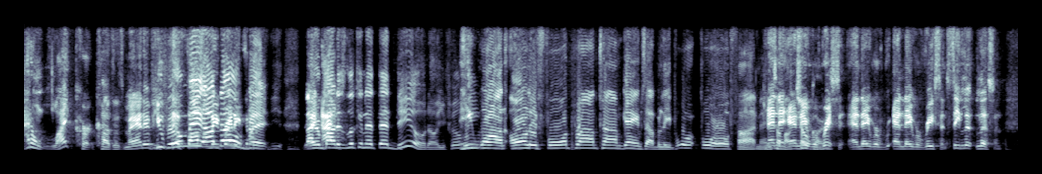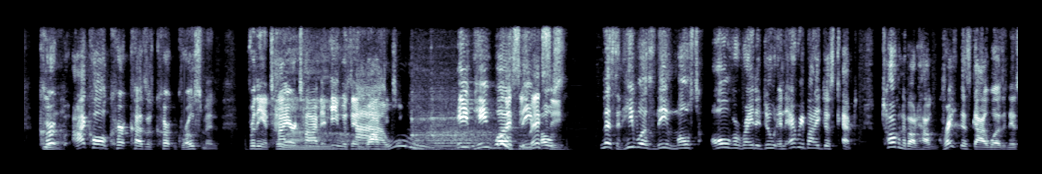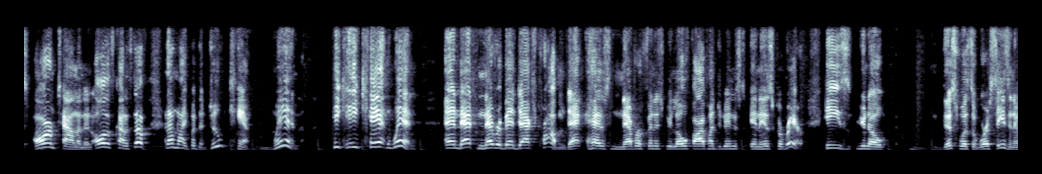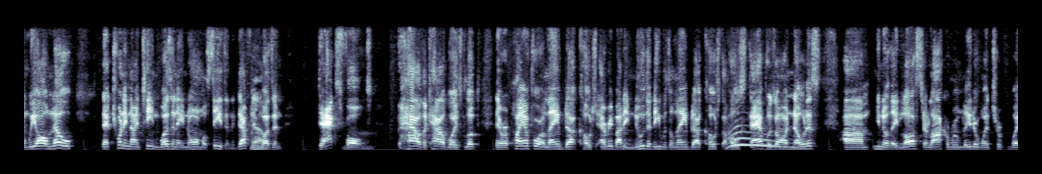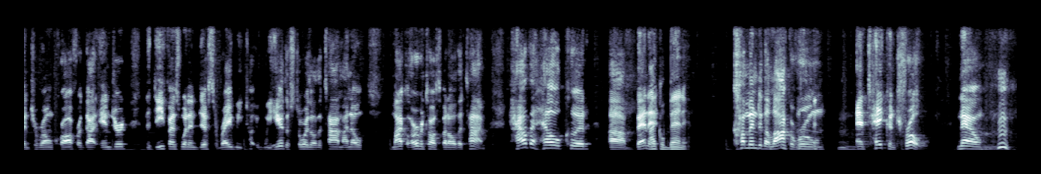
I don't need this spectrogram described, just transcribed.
I don't like Kirk Cousins, man. If you, You feel me? follow I for any know, but Like, I- everybody's looking at that deal, though. You feel he me? He won only four primetime games, I believe, four, four or five. man. And they, and they were recent, and they were and they were recent. See, li- listen, Kirk. I call Kirk Cousins Kirk Grossman for the entire time that he was in Ah, Washington. ooh. He he was Rexy, the Rexy. most. Listen, he was the most overrated dude, and everybody just kept talking about how great this guy was and his arm talent and all this kind of stuff. And I'm like, but the dude can't win. He he can't win, and that's never been Dak's problem. Dak has never finished below 500 in his, in his career. He's you know, this was the worst season, and we all know that 2019 wasn't a normal season. It definitely No. wasn't Dak's fault mm-hmm. How the Cowboys looked. They were playing for a lame duck coach. Everybody knew that he was a lame duck coach. The whole staff was on notice. Um, you know, they lost their locker room leader when Ter- when Jerome Crawford got injured. The defense went in disarray. We t- we hear the stories all the time. I know Michael Irvin talks about it all the time. How the hell could uh, Bennett Michael Bennett. come into the locker room Mhm. and take control? Now, Mhm.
